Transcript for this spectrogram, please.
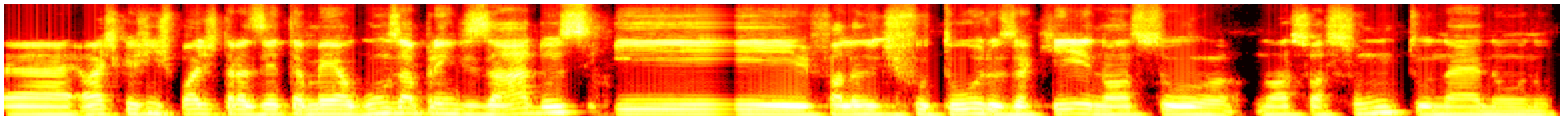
uh, eu acho que a gente pode trazer também alguns aprendizados e falando de futuros aqui, nosso, nosso assunto né, no, no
